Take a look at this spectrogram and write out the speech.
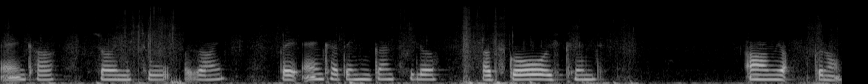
Anchor soll nicht so sein. Bei Anchor denken ganz viele, let's go, ich Kind. Ähm, ja, genau.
